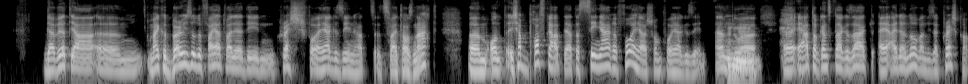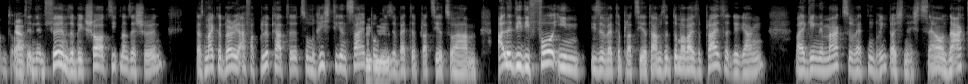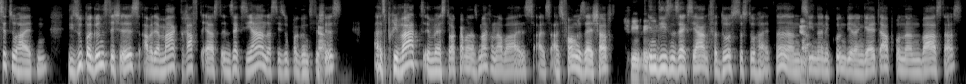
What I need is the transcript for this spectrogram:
Da wird ja ähm, Michael Burry so gefeiert, weil er den Crash vorhergesehen hat, äh, 2008. Ähm, und ich habe einen Prof gehabt, der hat das zehn Jahre vorher schon vorhergesehen. Ähm, Mhm. Nur äh, er hat doch ganz klar gesagt, ey, I don't know, wann dieser Crash kommt. Ja. Und in dem Film The Big Short sieht man sehr schön, dass Michael Burry einfach Glück hatte, zum richtigen Zeitpunkt Mhm. diese Wette platziert zu haben. Alle, die, die vor ihm diese Wette platziert haben, sind dummerweise pleite gegangen, weil gegen den Markt zu wetten bringt euch nichts. Ja? Und eine Aktie zu halten, die super günstig ist, aber der Markt rafft erst in sechs Jahren, dass die super günstig Ja. ist. als Privatinvestor kann man das machen, aber als, als, als Fondsgesellschaft Schwierig. in diesen sechs Jahren verdurstest du halt. Ne? Dann Ja. ziehen deine Kunden dir dein Geld ab und dann war es das.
